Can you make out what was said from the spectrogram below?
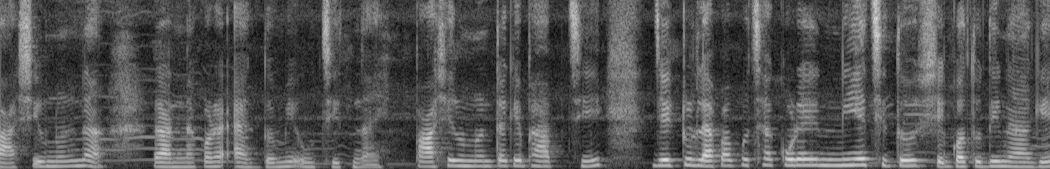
বাসি উনুনে না, রান্না করা একদমই উচিত নয়। পাশের উনুনটাকে ভাবছি যে একটু লেপা পোছা করে নিয়েছি তো, সে গতদিন আগে,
